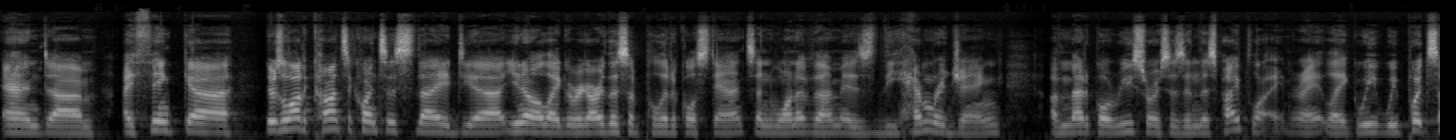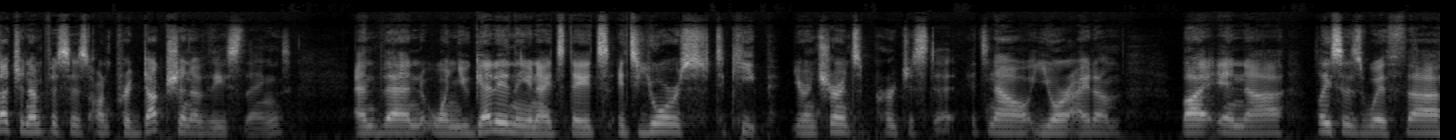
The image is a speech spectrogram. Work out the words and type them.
And um, I think uh, there's a lot of consequences to the idea, you know, like regardless of political stance, and one of them is the hemorrhaging of medical resources in this pipeline, right? Like we, we put such an emphasis on production of these things. And then when you get it in the United States, it's yours to keep. Your insurance purchased it. It's now your item. But in uh, places with, uh,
